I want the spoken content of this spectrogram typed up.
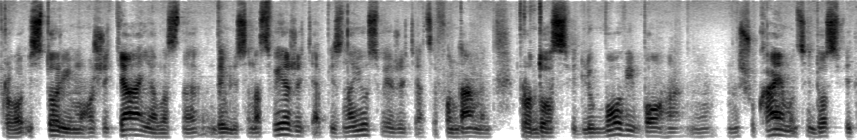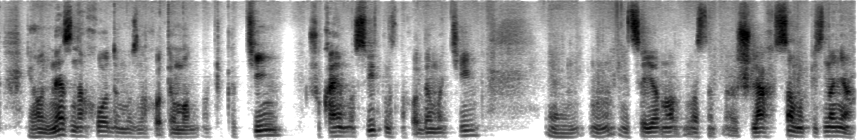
про історію мого життя. Я власне дивлюся на своє життя, пізнаю своє життя. Це фундамент про досвід любові Бога. Ми шукаємо цей досвід, його не знаходимо, знаходимо, наприклад, тінь, шукаємо світло, знаходимо тінь. Е, І це є ну, власне шлях самопізнання.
